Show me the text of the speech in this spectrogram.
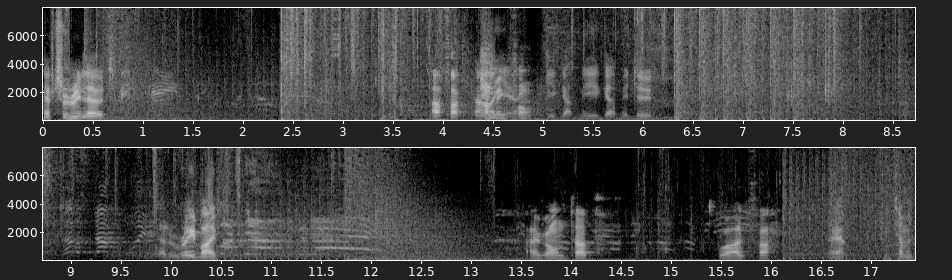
Have to reload. Ah fuck, Oh, coming yeah, from. You got me, you got me too. Got a revive. I go on top. To Alpha. Yeah, I'm coming.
